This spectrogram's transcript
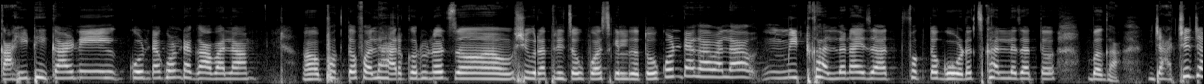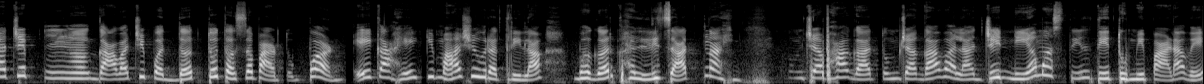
काही ठिकाणी कोणत्या कोणत्या गावाला फक्त फलहार करूनच शिवरात्रीचा उपवास केला जातो. कोणत्या गावाला मीठ खाल्लं नाही जात फक्त गोडच खाल्लं जातं? बघा ज्याचे ज्याचे गावाची पद्धत तो तसं पाळतो. पण एक आहे की महाशिवरात्रीला भगर खाल्ली जात नाही. तुमच्या भागात तुमच्या गावाला जे नियम असतील ते तुम्ही पाळावे.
